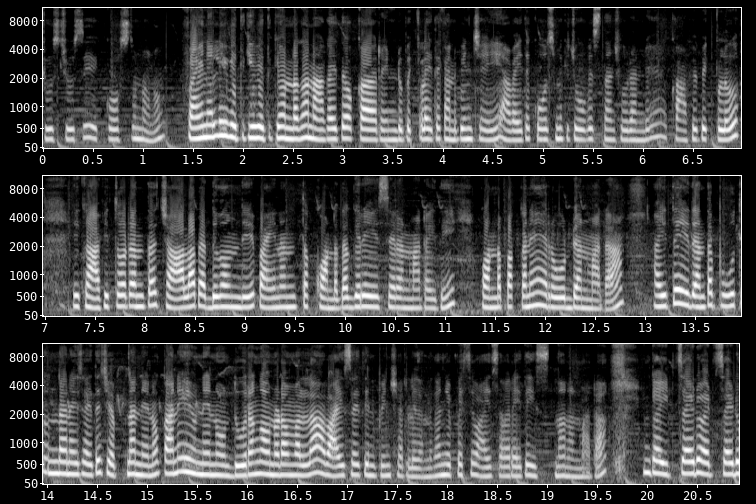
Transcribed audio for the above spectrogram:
చూసి చూసి కోస్తున్నాను. ఫైనల్లీ వెతికి వెతికి ఉండగా నాకైతే ఒక రెండు పిక్కలు అయితే కనిపించాయి. అవైతే కోసి మీకు చూపిస్తాను చూడండి. కాఫీ పిక్కలు. ఈ కాఫీ తోట అంతా చాలా పెద్దగా ఉంది. పైన అంతా కొండ దగ్గర వేసారనమాట ఇది. కొండ పక్కనే రోడ్డు అనమాట. అయితే ఇదంతా పూత ఉందనేసి అయితే చెప్తున్నాను నేను. కానీ నేను దూరంగా ఉండడం వల్ల వాయిస్ అయితే వినిపించట్లేదు. అందుకని చెప్పేసి వాయిస్ ఎవరైతే అయితే ఇస్తున్నాను అనమాట ఇంకా ఇటు సైడ్ అటు సైడ్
